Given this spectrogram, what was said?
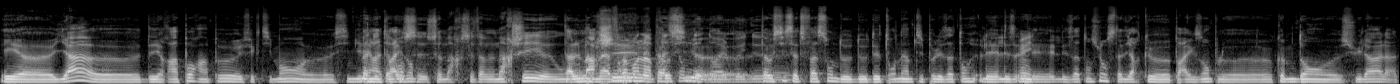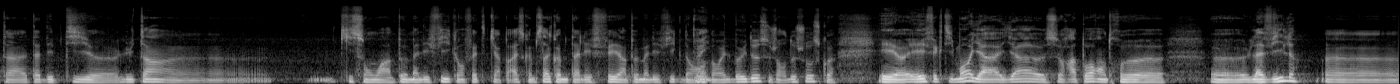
Et euh, il y a euh, des rapports un peu effectivement euh, Bah, similaires. notamment par exemple, ce, ce, mar- ce fameux marché euh, où T'as le on marché, a vraiment l'impression d'être dans euh, Hellboy 2. t'as aussi cette façon de, de détourner un petit peu les, atten- les, les, Oui. les- les attentions. C'est-à-dire que, par exemple, euh, comme dans euh, celui-là, là, t'as as des petits euh, lutins qui sont un peu maléfiques, en fait, qui apparaissent comme ça, comme t'as les fées un peu maléfiques dans, Oui. dans Hellboy 2, ce genre de choses, quoi. Et, euh, et effectivement, il y a, il y a ce rapport entre euh, la ville euh,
